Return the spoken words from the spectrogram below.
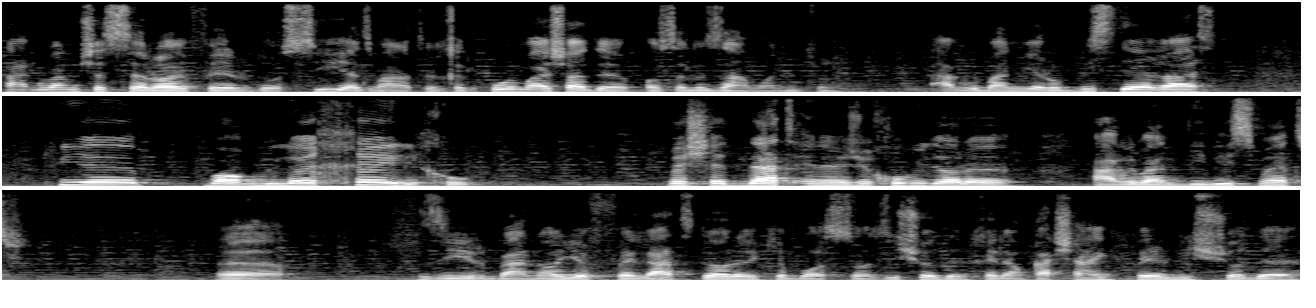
تقریبا میشه سرای فردوسی از مناطق خیلی خوب مشهده فاصله زمانیتون تقریبا یه رو 20 دقیقه است. توی باغ ویلای خیلی خوب به شدت انرژی خوبی داره تقریبا 200 متر زیربنای فلت داره که بازسازی شده. خیلی هم قشنگ فرنیش شده.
